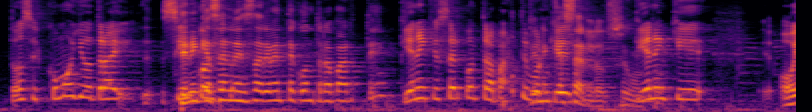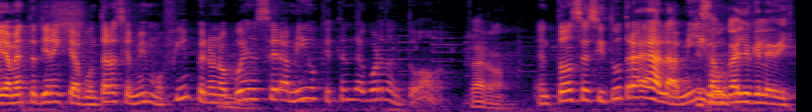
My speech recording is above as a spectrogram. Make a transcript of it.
Entonces, ¿cómo yo traigo... ¿Tienen que ser necesariamente contraparte? Tienen que ser contraparte Tienen porque que serlo, según tienen tú. que... Obviamente tienen que apuntar hacia el mismo fin, pero no Mm. pueden ser amigos que estén de acuerdo en todo. Claro. Entonces, si tú traes al amigo... Quizá un gallo que le dis-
